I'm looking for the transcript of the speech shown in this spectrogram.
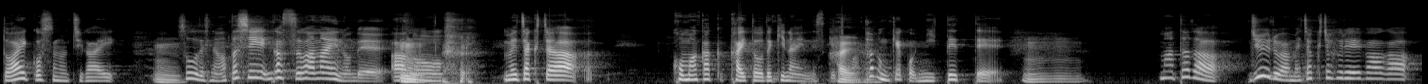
とアイコスの違い。うん。そうですね。私が吸わないので、あの、めちゃくちゃ細かく回答できないんですけど、はいはいまあ多分結構似てて、うーん。まあただ、ジュールはめちゃくちゃフレーバーが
